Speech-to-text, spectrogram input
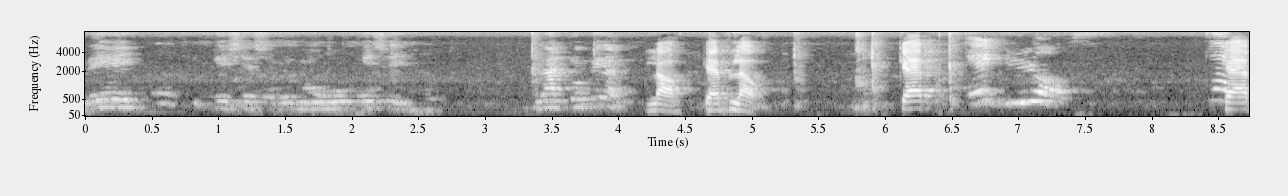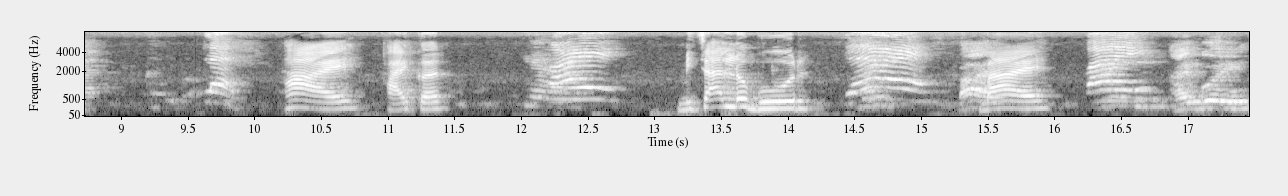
रे. केस सगळे मऊ केस आहे. घाल टोपी घाल. लाव कॅप लाव. कॅप. कॅप. हाय हाय कर. मी चाललो भूर. Bye. Bye I'm going.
